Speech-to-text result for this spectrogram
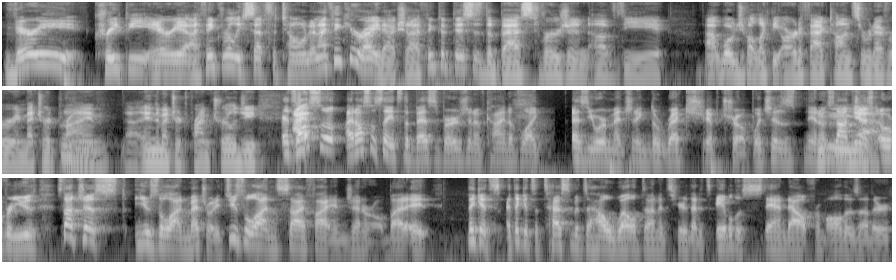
very creepy area. I think really sets the tone, and I think you're right. Actually, I think that this is the best version of the uh, what would you call it, like the artifact hunts or whatever in Metroid Prime uh, in the Metroid Prime trilogy. It's I- also I'd also say it's the best version of kind of like as you were mentioning the wrecked ship trope, which is you know it's not Mhm, just overused. It's not just used a lot in Metroid. It's used a lot in sci-fi in general. But it I think it's I think it's a testament to how well done it's here that it's able to stand out from all those other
